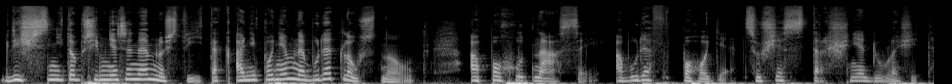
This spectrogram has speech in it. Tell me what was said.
Když sní to přiměřené množství, tak ani po něm nebude tloustnout a pochutná si a bude v pohodě, což je strašně důležité.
